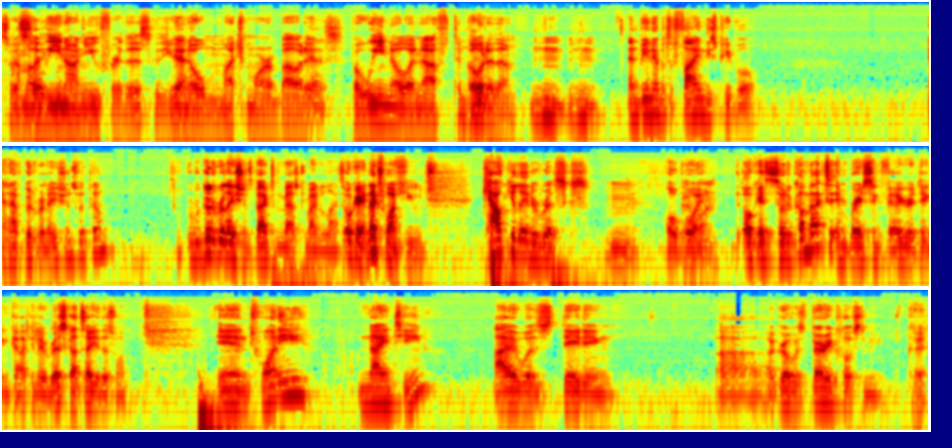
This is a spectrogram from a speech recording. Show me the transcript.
So I'm gonna like, lean on you for this because you Yeah. know much more about it. Yes. But we know enough to go to them. Mm-hmm, mm-hmm. And being able to find these people and have good relations with them. Good relations. Back to the mastermind alliance. Okay, next one. Huge. Calculated risks. Mm. Oh boy. one. Okay, so to come back to embracing failure and taking calculated risk, I'll tell you this one. In 2019, I was dating uh, a girl who was very close to me. Okay.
